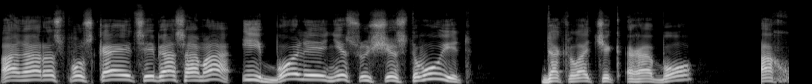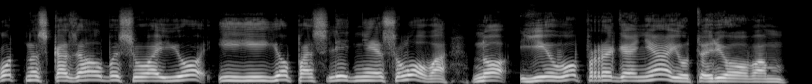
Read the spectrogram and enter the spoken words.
она распускает себя сама и более не существует. Докладчик Рабо охотно сказал бы свое и ее последнее слово, но его прогоняют ревом.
